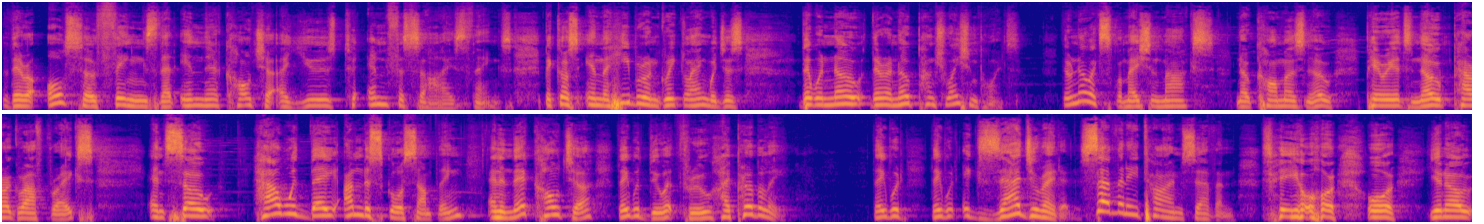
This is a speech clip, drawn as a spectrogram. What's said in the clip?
there are also things that in their culture are used to emphasize things. Because in the Hebrew and Greek languages, there, were no, there are no punctuation points, there are no exclamation marks, no commas, no periods, no paragraph breaks. And so how would they underscore something? And in their culture, they would do it through hyperbole. They would, they would exaggerate it 70 times 7. See, or, or, you know,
